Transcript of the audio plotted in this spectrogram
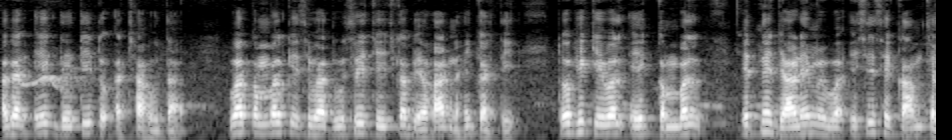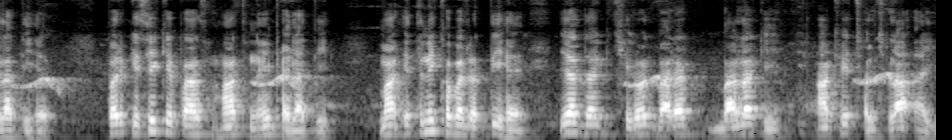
अगर एक देती तो अच्छा होता। वह कंबल के सिवा दूसरी चीज़ का व्यवहार नहीं करती तो भी केवल एक कंबल, इतने जाड़े में वह इसी से काम चलाती है, पर किसी के पास हाथ नहीं फैलाती। माँ इतनी खबर रखती है, यह देख छिरोद बारा, बाला की आँखें छलछला आई।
